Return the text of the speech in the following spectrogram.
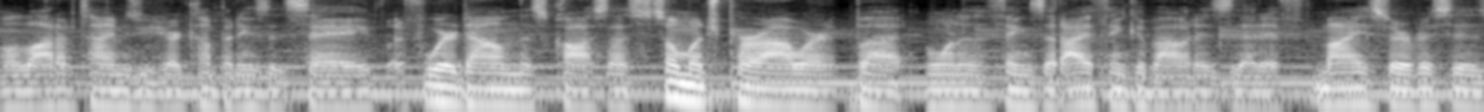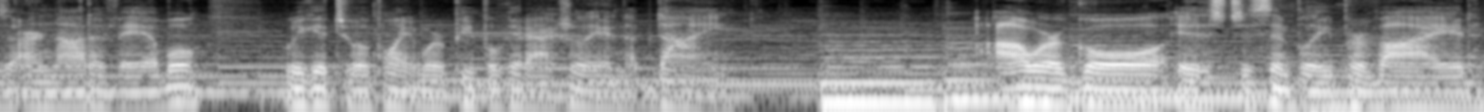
A lot of times you hear companies that say, if we're down, this costs us so much per hour. But one of the things that I think about is that if my services are not available, we get to a point where people could actually end up dying. Our goal is to simply provide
